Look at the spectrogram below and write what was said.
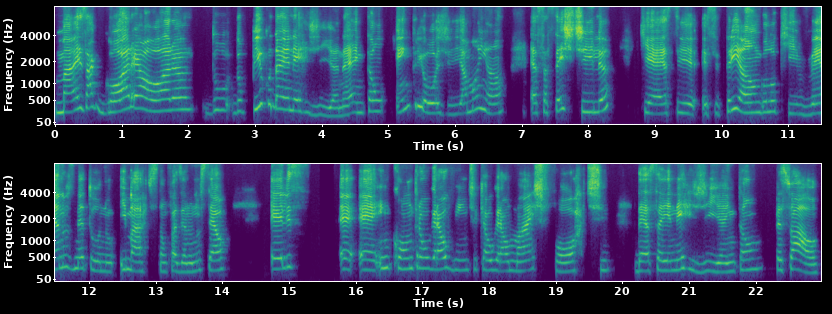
mas agora é a hora do, do pico da energia, né? Então, entre hoje e amanhã, essa cestilha que é esse, esse triângulo que Vênus, Netuno e Marte estão fazendo no céu, eles é, é, encontram o grau 20, que é o grau mais forte dessa energia. Então, pessoal,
